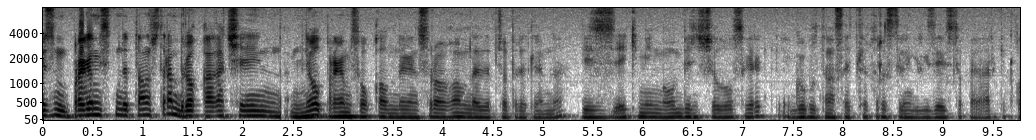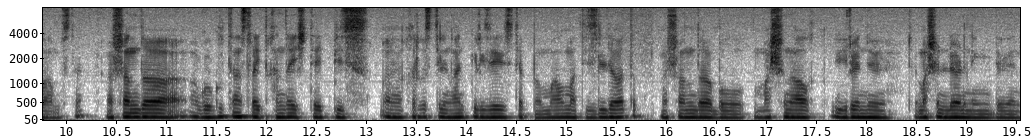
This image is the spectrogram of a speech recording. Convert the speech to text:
өзүм программистмин деп тааныштырам бирок ага чейин эмне болуп программист болуп калдым деген суроого мындай деп жооп берет элем да. Биз эки миң он биринчи жылы болсо керек google транslateке кыргыз тилин киргизебиз деп аракет кылганбыз да. Ошондо google translate кандай иштейт биз кыргыз тилин кантип киргизебиз деп маалымат изилдеп атып ошондо бул машиналык үйрөнүү машин learning деген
